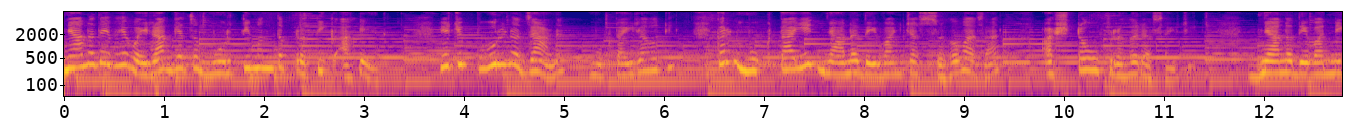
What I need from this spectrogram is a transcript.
ज्ञानदेव हे वैराग्याचं मूर्तिमंत प्रतीक आहेत याची पूर्ण जाण मुक्ताईला होती. कारण मुक्ताई ज्ञानदेवांच्या सहवासात अष्टौ प्रहर असायची. ज्ञानदेवांनी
